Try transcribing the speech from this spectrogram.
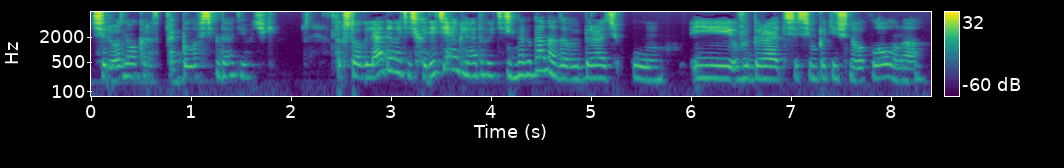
серьезного красавчика. Так было всегда, девочки. Так что оглядывайтесь, ходите и оглядывайтесь. Иногда надо выбирать ум и выбирать симпатичного клоуна,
